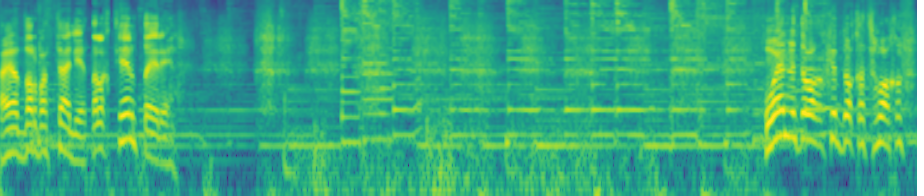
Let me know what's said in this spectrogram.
هاي الضربة الثانية طلقتين بطيرين. وين أنت كنت وقت واقف؟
